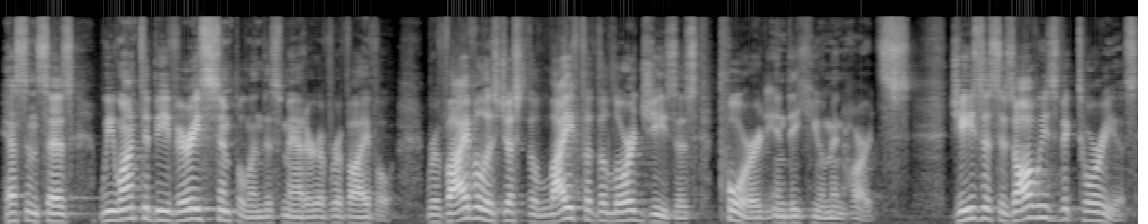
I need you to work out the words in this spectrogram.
Hession says, We want to be very simple in this matter of revival. Revival is just the life of the Lord Jesus poured into human hearts. Jesus is always victorious.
